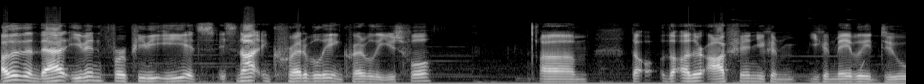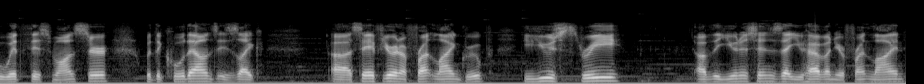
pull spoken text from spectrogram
other than that, even for PVE, it's it's not incredibly incredibly useful. Um, the the other option you can you can maybe do with this monster with the cooldowns is like, uh, say if you're in a frontline group, you use three of the unisons that you have on your front line,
